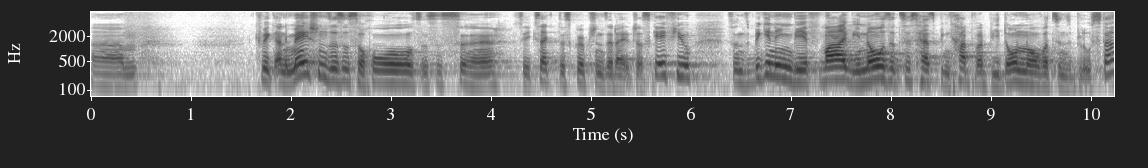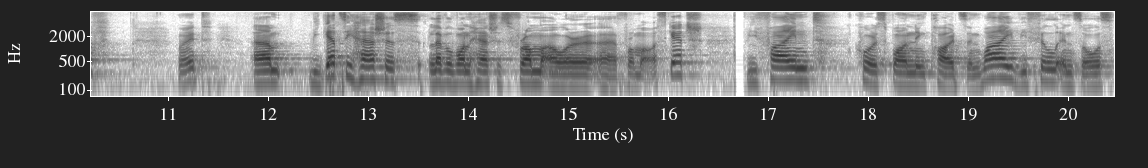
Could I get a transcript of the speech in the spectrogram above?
Um, quick animation, this is a whole, this is uh, the exact description that I just gave you. So in the beginning, we have y, we know that this has been cut, but we don't know what's in the blue stuff, right? Um, we get the hashes, level one hashes from our, uh, from our sketch. We find corresponding parts in y, we fill in those,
